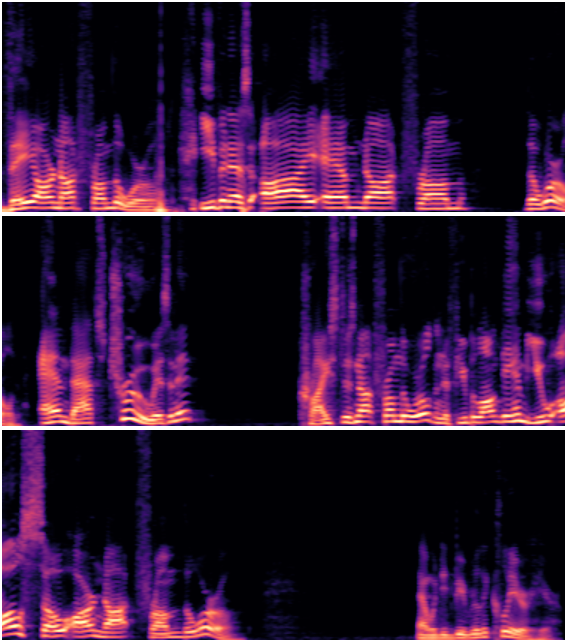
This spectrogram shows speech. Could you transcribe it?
They are not from the world, even as I am not from the world. And that's true, isn't it? Christ is not from the world, and if you belong to him, you also are not from the world. Now, we need to be really clear here.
